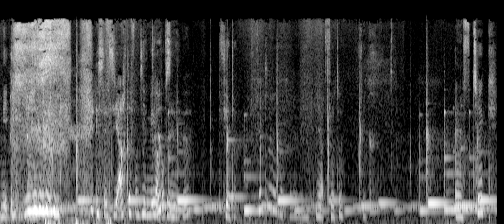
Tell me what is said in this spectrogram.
Nee. ist jetzt die achte von sieben Megaboxen. Vierte. Vierte oder vierte? Ja, vierte. 11 Tick.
